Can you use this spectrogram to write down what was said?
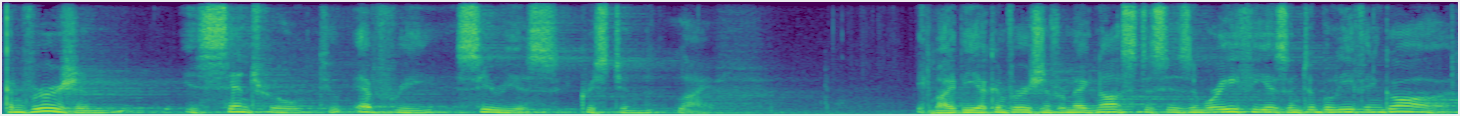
Conversion is central to every serious Christian life. It might be a conversion from agnosticism or atheism to belief in God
